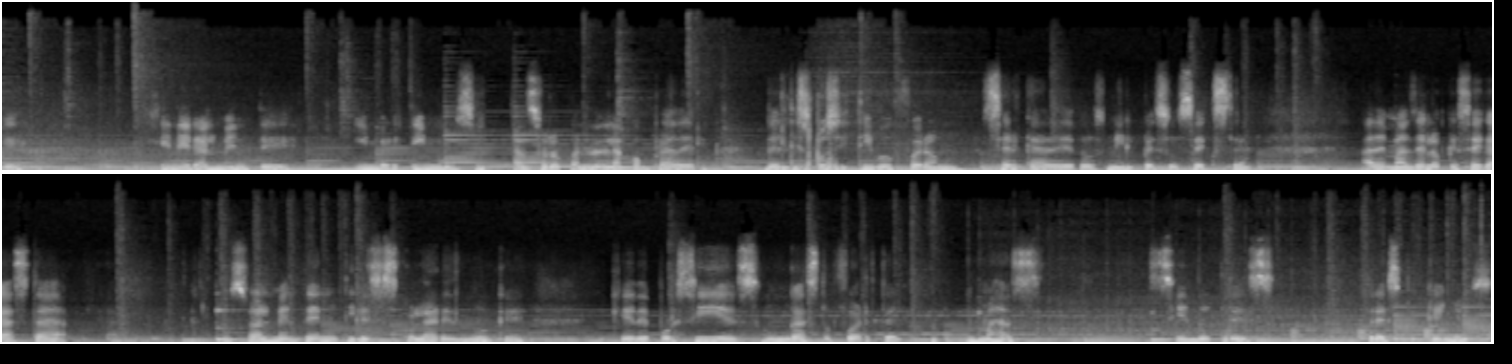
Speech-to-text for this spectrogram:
que generalmente invertimos. Tan solo con la compra del, dispositivo fueron cerca de dos mil pesos extra, además de lo que se gasta usualmente en útiles escolares, ¿no? que, que de por sí es un gasto fuerte, más siendo tres, tres pequeños.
